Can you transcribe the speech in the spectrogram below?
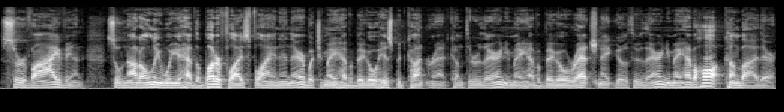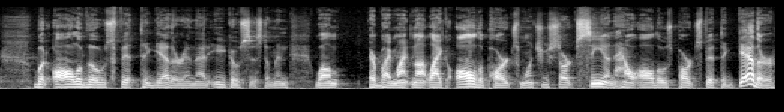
survive in. So not only will you have the butterflies flying in there, but you may have a big old hispid cotton rat come through there, and you may have a big old rat snake go through there, and you may have a hawk come by there. But all of those fit together in that ecosystem. And while everybody might not like all the parts, once you start seeing how all those parts fit together,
